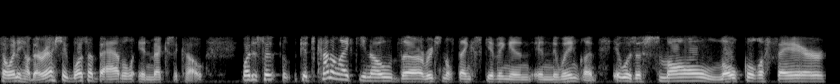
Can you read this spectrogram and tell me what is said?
So anyhow, there actually was a battle in Mexico. But it's, a, it's kind of like you know the original Thanksgiving in, in New England. It was a small local affair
